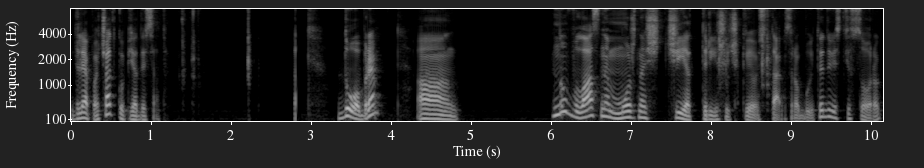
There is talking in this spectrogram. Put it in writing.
Для початку 50. Добре. А, Ну, власне, можна ще трішечки ось так зробити. 240.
